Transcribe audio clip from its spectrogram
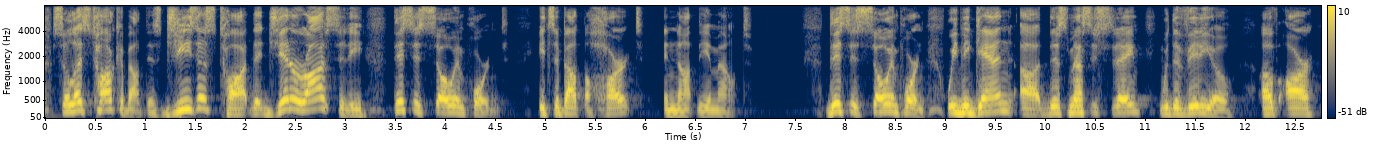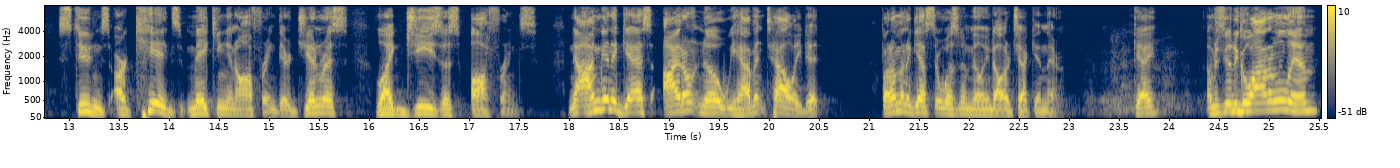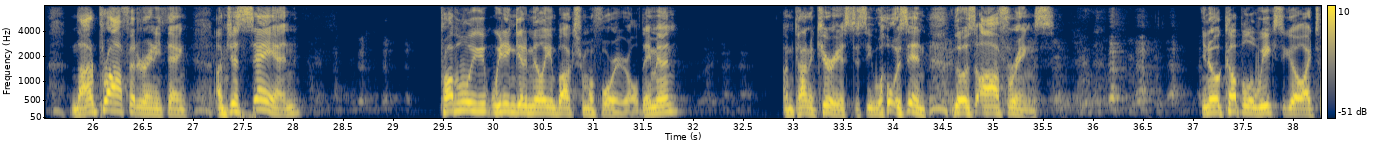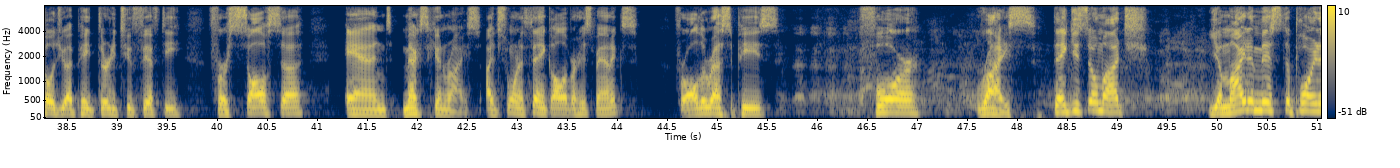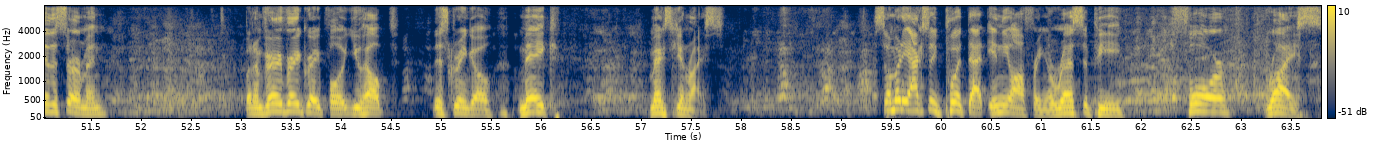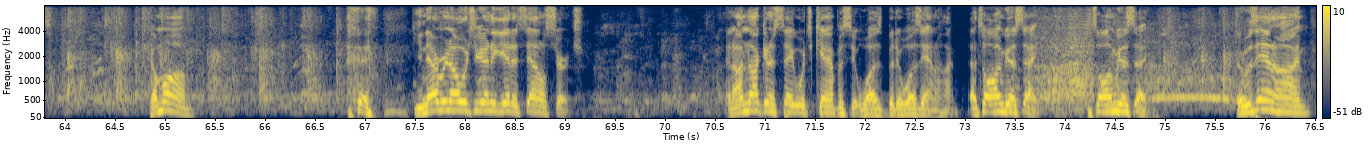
So let's talk about this. Jesus taught that generosity, this is so important. It's about the heart and not the amount. This is so important. We began uh, this message today with the video of our students, our kids making an offering. They're generous like Jesus offerings. Now, I'm gonna guess, I don't know, we haven't tallied it, but I'm gonna guess there wasn't a million dollar check in there, okay? I'm just gonna go out on a limb, I'm not a prophet or anything. I'm just saying, probably we didn't get a million bucks from a four year old, amen? I'm kind of curious to see what was in those offerings. You know, a couple of weeks ago, I told you I paid $32.50 for salsa and Mexican rice. I just want to thank all of our Hispanics for all the recipes for rice. Thank you so much. You might have missed the point of the sermon, but I'm very, very grateful you helped this gringo make Mexican rice. Somebody actually put that in the offering, a recipe for rice. Come on. you never know what you're going to get at Sandals Church. And I'm not going to say which campus it was, but it was Anaheim. That's all I'm going to say. That's all I'm going to say. It was Anaheim.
